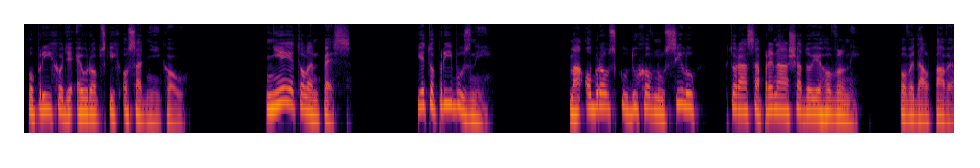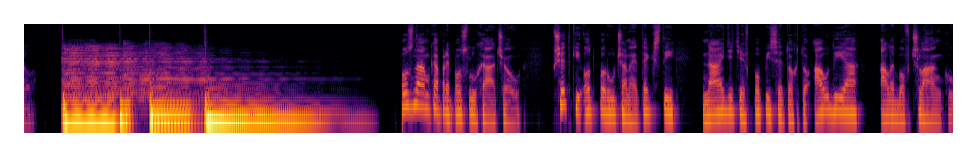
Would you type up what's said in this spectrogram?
po príchode európskych osadníkov. Nie je to len pes. Je to príbuzný. Má obrovskú duchovnú silu, ktorá sa prenáša do jeho vlny, povedal Pavel. Poznámka pre poslucháčov. Všetky odporúčané texty nájdete v popise tohto audia alebo v článku.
